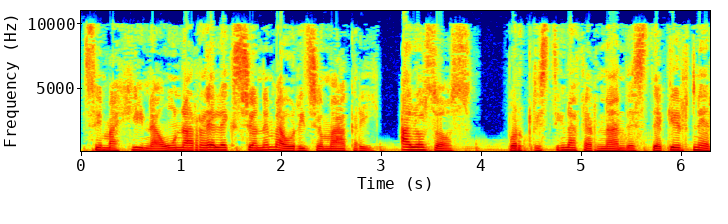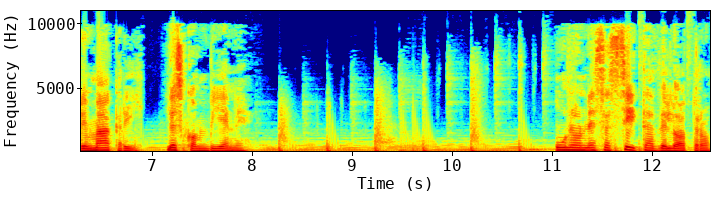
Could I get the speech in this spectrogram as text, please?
Se imagina una reelección de Mauricio Macri, a los dos, por Cristina Fernández de Kirchner y Macri, les conviene. uno necesita del otro.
